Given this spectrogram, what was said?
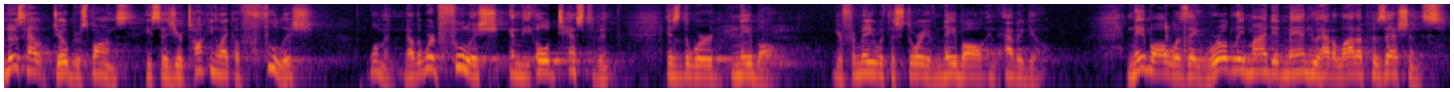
Notice how Job responds. He says, You're talking like a foolish woman. Now, the word foolish in the Old Testament is the word Nabal. You're familiar with the story of Nabal and Abigail. Nabal was a worldly minded man who had a lot of possessions.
